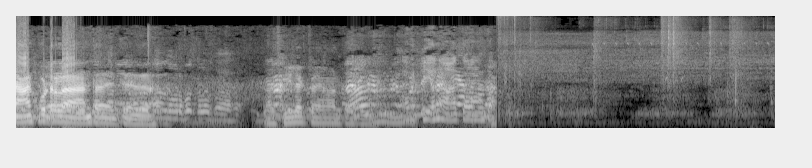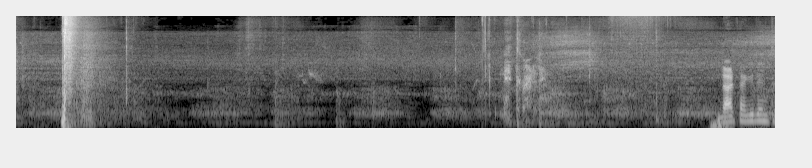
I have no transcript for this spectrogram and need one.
ಹಾಕ್ಬಿಟ್ರಲ್ಲ ಅಂತ. ಡಾಟ್ ಆಗಿದೆ ಅಂತ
